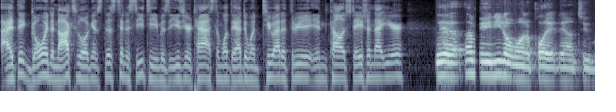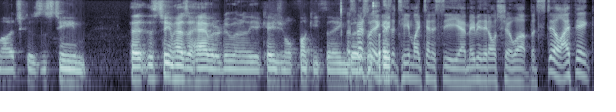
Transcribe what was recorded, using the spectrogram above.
I think going to Knoxville against this Tennessee team is an easier task than what they had to win two out of three in College Station that year. Yeah, I mean, you don't want to play it down too much because this team, this team has a habit of doing the occasional funky thing, especially against they, a team like Tennessee. Yeah, maybe they don't show up, but still, I think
